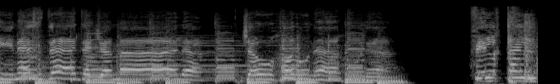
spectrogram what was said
كي نزداد جمالا جوهرنا هنا. في القلب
